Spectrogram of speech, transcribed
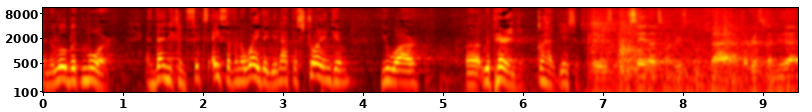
and a little bit more. And then you can fix Esav in a way that you're not destroying him, you are uh, repairing them. Go ahead, Yosef. you say that's one of the reasons that the Rivka knew that,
